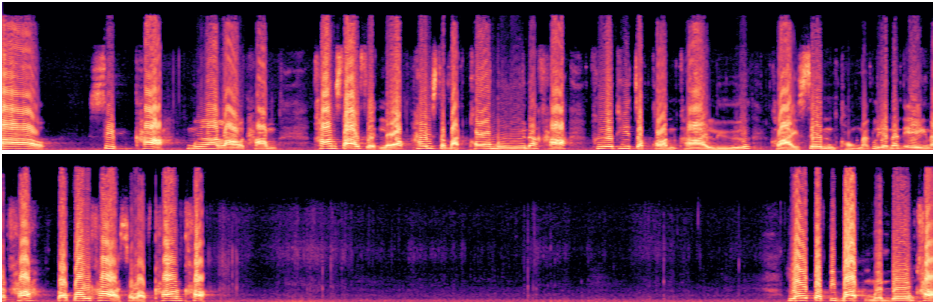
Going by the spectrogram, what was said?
9 10 ค่ะ เมื่อเราทำ ข้างซ้ายเสร็จแล้วให้สะบัดข้อมือนะคะ เพื่อที่จะผ่อนคลายหรือคลายเส้นของนักเรียนนั่นเองนะคะ ต่อไปค่ะสลับข้างค่ะเราปฏิบัติเหมือนเดิมค่ะ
